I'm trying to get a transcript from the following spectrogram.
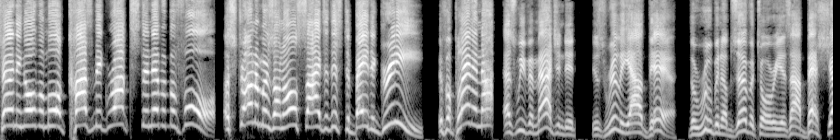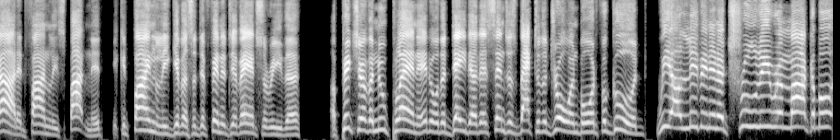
turning over more cosmic rocks than ever before. Astronomers on all sides of this debate agree if a planet not as we've imagined it is really out there, the Rubin Observatory is our best shot at finally spotting it. It could finally give us a definitive answer either a picture of a new planet or the data that sends us back to the drawing board for good. We are living in a truly remarkable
